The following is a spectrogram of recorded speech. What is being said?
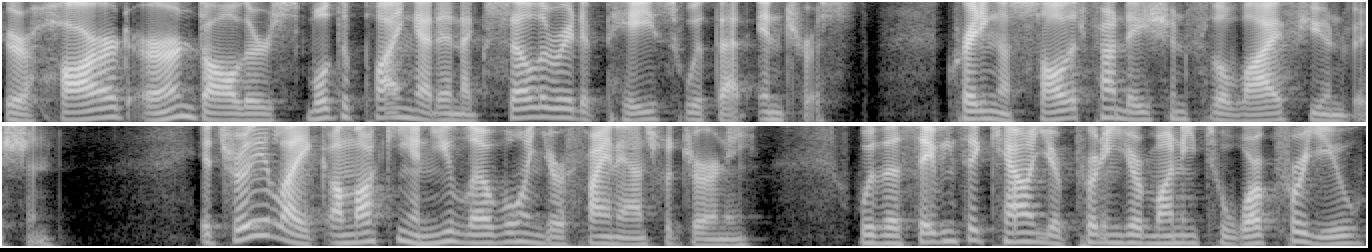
Your hard earned dollars multiplying at an accelerated pace with that interest, creating a solid foundation for the life you envision. It's really like unlocking a new level in your financial journey. With a savings account, you're putting your money to work for you,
